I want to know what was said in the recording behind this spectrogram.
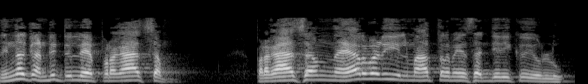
നിങ്ങൾ കണ്ടിട്ടില്ലേ പ്രകാശം? പ്രകാശം നേർവഴിയിൽ മാത്രമേ സഞ്ചരിക്കുകയുള്ളൂ.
